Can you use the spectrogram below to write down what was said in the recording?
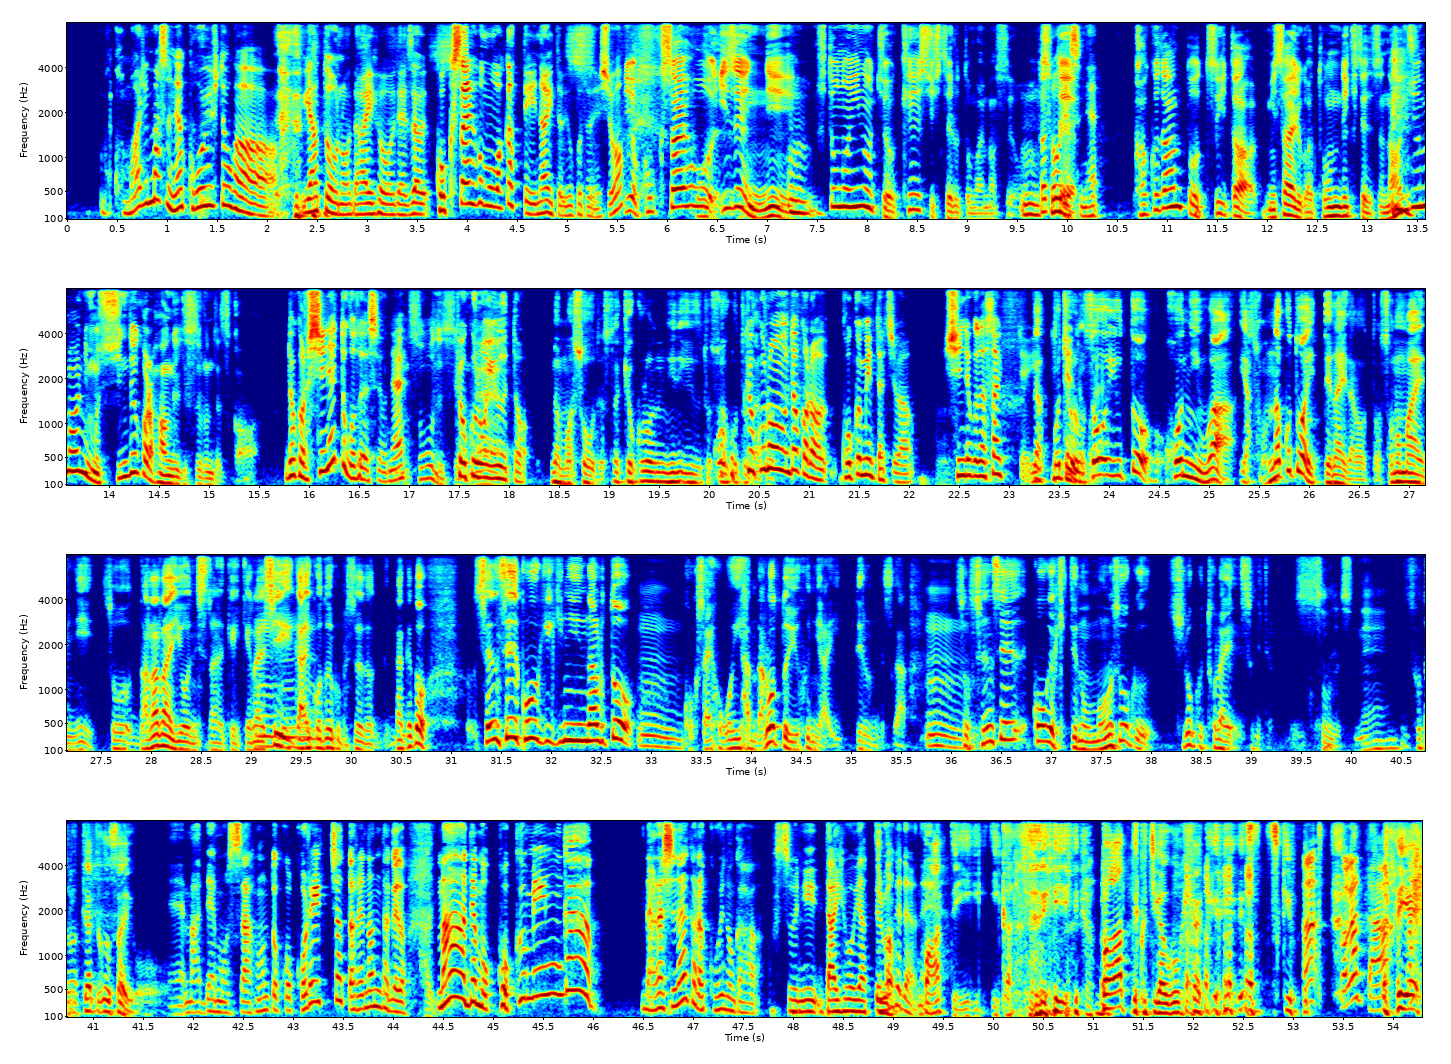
困りますね。こういう人が 野党の代表で、ざ国際法も分かっていないということでしょ？いや、国際法以前うんに人の命を軽視してると思いますよ。うん、だって、そうですね。核弾頭ついたミサイルが飛んできてですね、何十万人も死んでから反撃するんですか、だから死ねってことですよね。そうですよね。極論言うと。まあそうですね。極論に言うとそういうことだと極論、だから国民たちは死んでくださいってい言ってやもちろんう。そう言うと、本人は、いや、そんなことは言ってないだろうと、その前に、そうならないようにしなきゃいけないし、うん外交努力も必要だけど、先制攻撃になると、うん。国際法違反だろうというふうには言ってるんですが、うん。その先制攻撃っていうのをものすごく広く捉えすぎてるんです。そうですね。そってやってくださいよ。ねまあでもさ、本当ここれ言っちゃったらあれなんだけど、はいまあでも国民がだらしながらこういうのが普通に代表やってるわけだよね。今バーって言いいかない。バーって口が動きかけつきまあ、わかった？いやいや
